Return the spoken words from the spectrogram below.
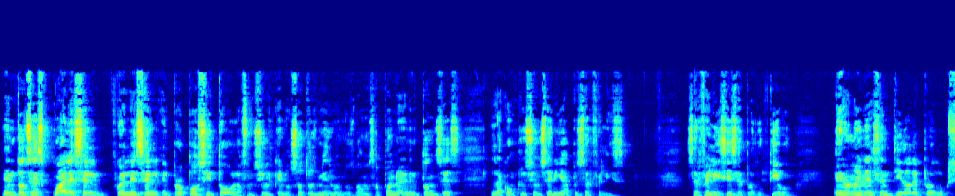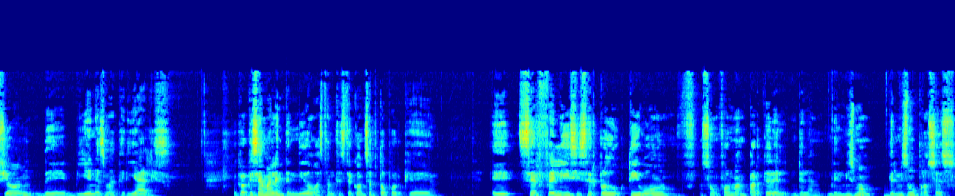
Entonces, ¿cuál es el, cuál es el, el, propósito o la función que nosotros mismos nos vamos a poner? Entonces, la conclusión sería, pues, ser feliz. Ser feliz y ser productivo pero no en el sentido de producción de bienes materiales. Yo creo que se ha malentendido bastante este concepto porque eh, ser feliz y ser productivo son, forman parte del, mismo, del mismo proceso.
